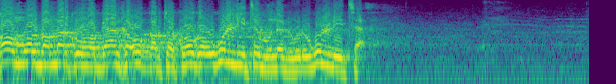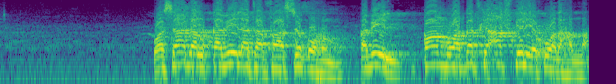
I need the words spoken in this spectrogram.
Qowm walba markuu hogaanka u qabto kooga ugu liita buu nebigu yidhi ugu liita. Wasaada alqabiilata faasiquhum. Qabiil qowm waa dadka af keliya ku wada hadla.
